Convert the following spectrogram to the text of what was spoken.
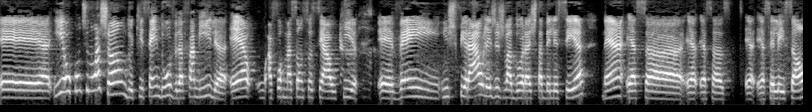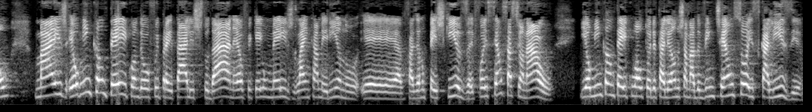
É, e eu continuo achando que, sem dúvida, a família é a formação social que é, vem inspirar o legislador a estabelecer né, essa, é, essa, é, essa eleição. Mas eu me encantei quando eu fui para a Itália estudar, né? Eu fiquei um mês lá em Camerino é, fazendo pesquisa e foi sensacional. E eu me encantei com um autor italiano chamado Vincenzo Scalise,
